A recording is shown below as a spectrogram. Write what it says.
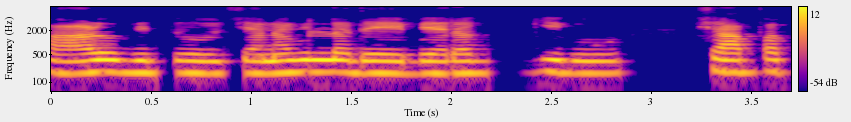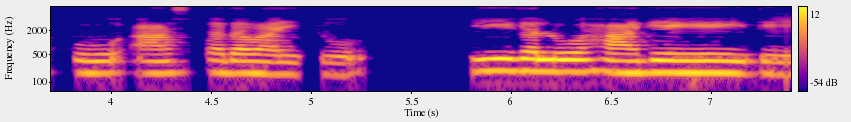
ಹಾಳುಬಿದ್ದು ಜನವಿಲ್ಲದೆ ಬೆರಗಿಗೂ ಶಾಪಕ್ಕೂ ಆಸ್ಪದವಾಯಿತು. ಈಗಲೂ ಹಾಗೆಯೇ ಇದೆ,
